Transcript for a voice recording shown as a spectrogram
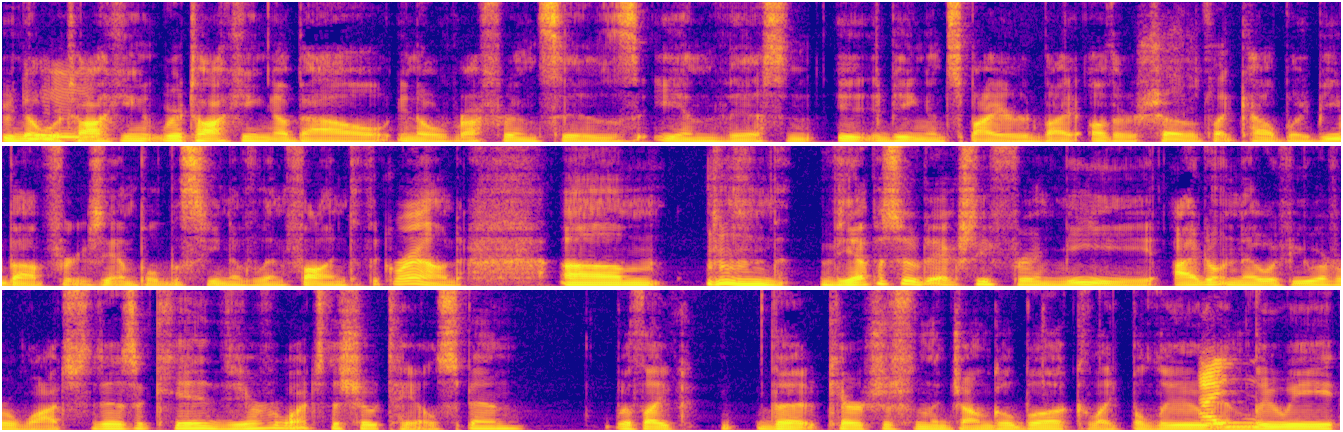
you know, we're Mhm. talking we're talking about you know references in this and it being inspired by other shows like Cowboy Bebop, for example, the scene of Lin falling to the ground. Um, the episode actually for me, I don't know if you ever watched it as a kid. Did you ever watch the show TaleSpin? With like the characters from the Jungle Book, like Baloo I- and Louie,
